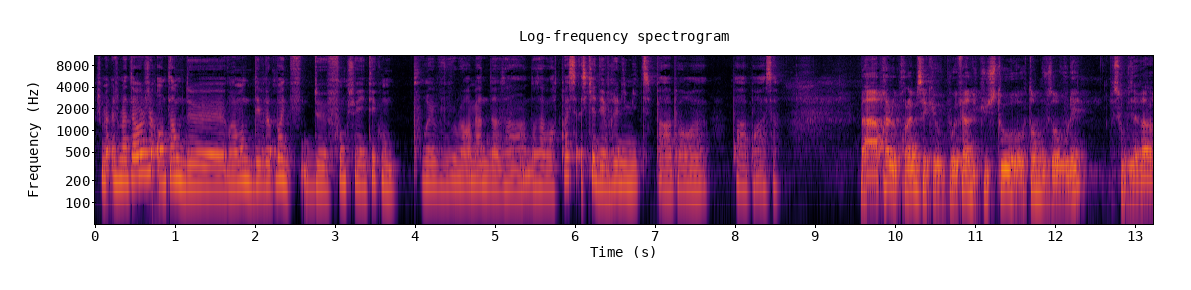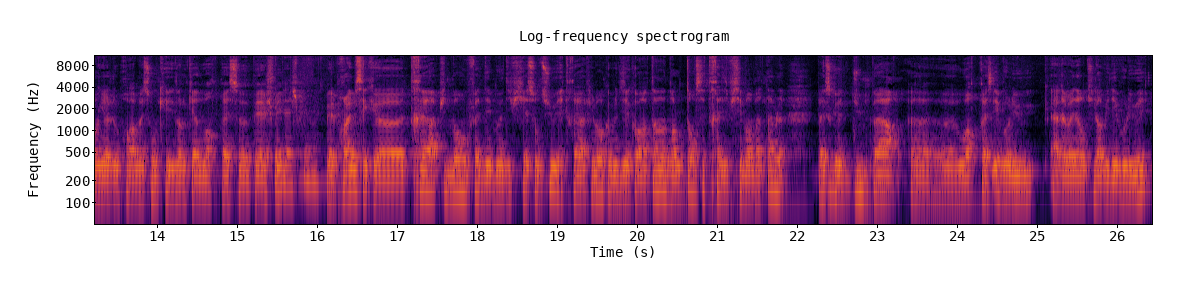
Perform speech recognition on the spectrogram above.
Je m'interroge en termes de vraiment de développement et de, de fonctionnalités qu'on pourrait vouloir mettre dans un, dans un WordPress. Est-ce qu'il y a des vraies limites par rapport, euh, par rapport à ça? Bah après, le problème, c'est que vous pouvez faire du custo autant que vous en voulez, parce que vous avez un langage de programmation qui est dans le cas de WordPress euh, PHP. PHP, ouais. Mais le problème, c'est que euh, très rapidement, vous faites des modifications dessus, et très rapidement, comme le disait Corentin, dans le temps, c'est très difficilement maintenable, parce que d'une part, euh, WordPress évolue à la manière dont il a envie d'évoluer,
